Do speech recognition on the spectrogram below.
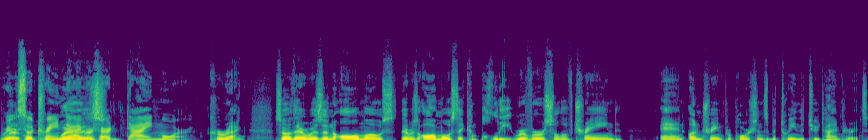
Really? Where- so trained divers are dying more. Correct. So there was an almost there was almost a complete reversal of trained and untrained proportions between the two time periods.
